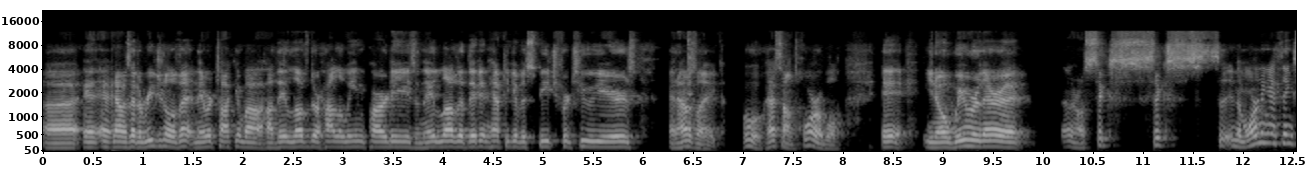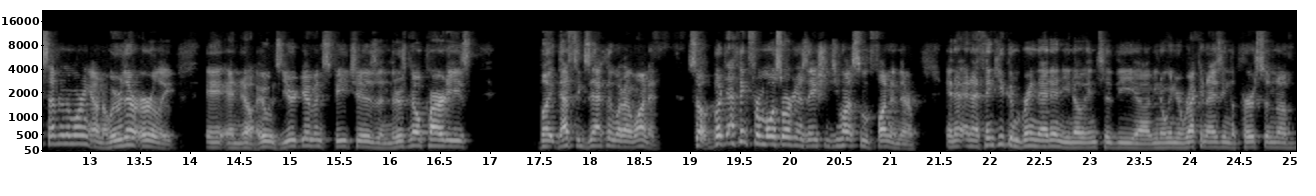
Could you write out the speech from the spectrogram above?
Uh, and, and, I was at a regional event, and they were talking about how they love their Halloween parties, and they love that they didn't have to give a speech for two years. And I was like, "Oh, that sounds horrible." And, you know, we were there at I don't know six six in the morning, I think seven in the morning. I don't know. We were there early, and, and know, it was you're giving speeches, and there's no parties, but that's exactly what I wanted. So, but I think for most organizations, you want some fun in there, and and I think you can bring that in, you know, into the uh, you know when you're recognizing the person of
